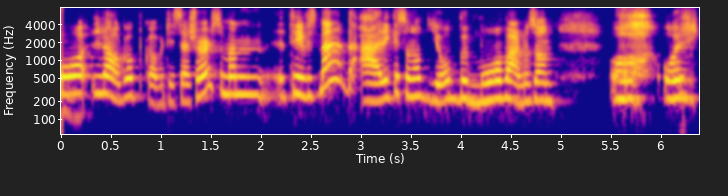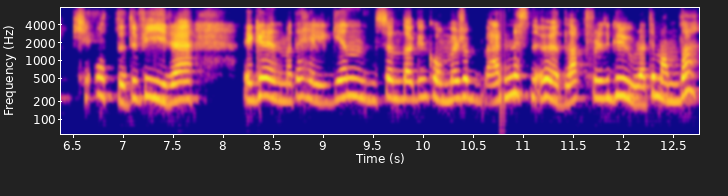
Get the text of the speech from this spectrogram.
Og lage oppgaver til seg sjøl som man trives med. Det er ikke sånn at jobb må være noe sånn åh, ork, åtte til fire. Jeg gleder meg til helgen. Søndagen kommer, så er den nesten ødelagt fordi du gruer deg til mandag.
